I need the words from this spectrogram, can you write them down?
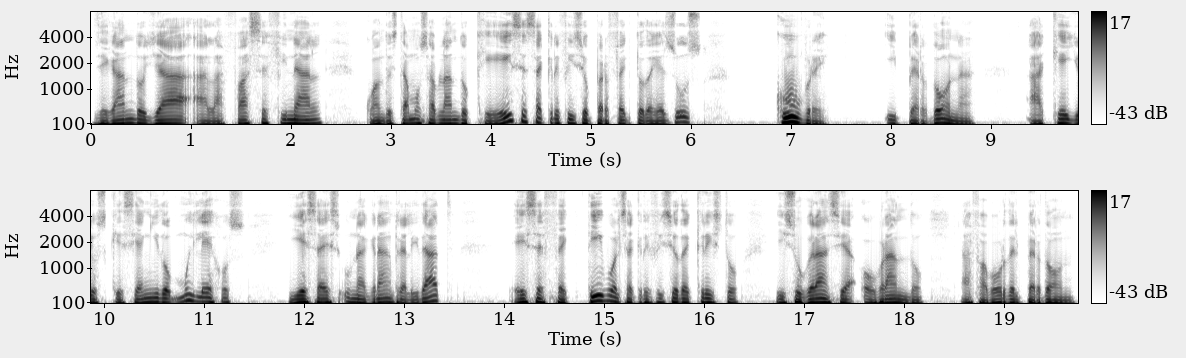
llegando ya a la fase final, cuando estamos hablando que ese sacrificio perfecto de Jesús cubre y perdona a aquellos que se han ido muy lejos y esa es una gran realidad. Es efectivo el sacrificio de Cristo y su gracia obrando a favor del perdón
